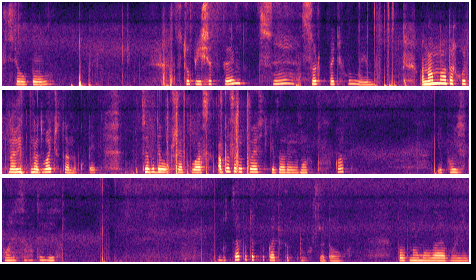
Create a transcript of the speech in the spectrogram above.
Все вбили. 150 кн це 45 хвилин. А нам треба хоч навіть на 2 часа накупити. Це буде взагалі класно. Або зараз квестики зараз я можу пошукати і поіспользувати їх. Бо Це буде прокачка дуже довго. По одному левелі.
